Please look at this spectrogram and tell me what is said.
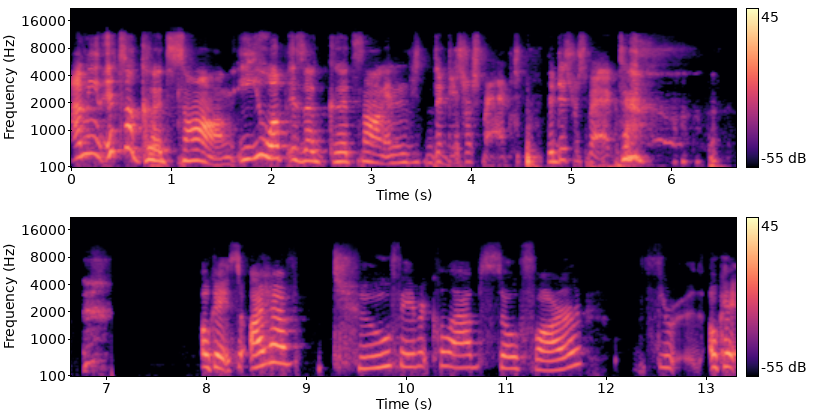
I mean, it's a good song. Eat You Up is a good song, and the disrespect, the disrespect. okay, so I have two favorite collabs so far. Through, okay,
